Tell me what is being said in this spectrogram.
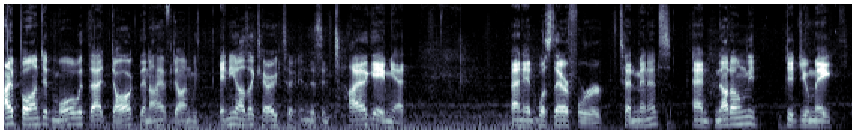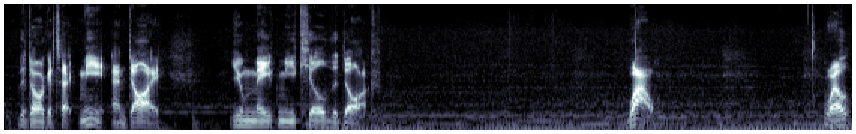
I bonded more with that dog than I have done with any other character in this entire game yet. And it was there for 10 minutes. And not only did you make the dog attack me and die, you made me kill the dog. Wow. Well.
